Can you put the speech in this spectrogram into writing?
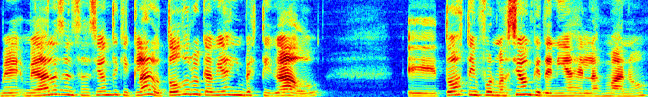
me, me da la sensación de que, claro, todo lo que habías investigado, toda esta información que tenías en las manos,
